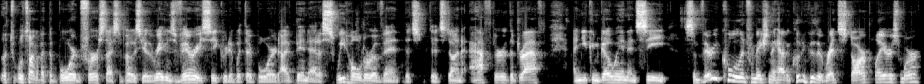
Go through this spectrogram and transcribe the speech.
we'll talk about the board first, I suppose. Here, the Ravens very secretive with their board. I've been at a suite holder event that's that's done after the draft, and you can go in and see some very cool information they have, including who the Red Star players were.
